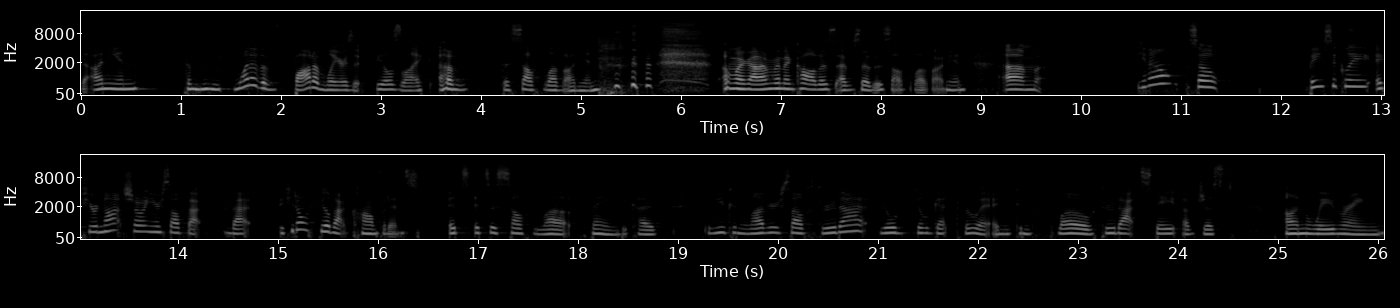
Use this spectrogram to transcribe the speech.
the onion, the one of the bottom layers it feels like of the self-love onion. oh my god, I'm to call this episode the self-love onion. Um you know, so basically if you're not showing yourself that that if you don't feel that confidence, it's it's a self-love thing because if you can love yourself through that, you'll you'll get through it and you can flow through that state of just unwavering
